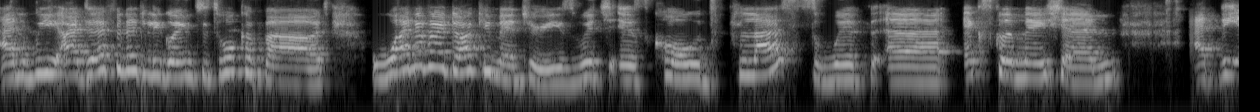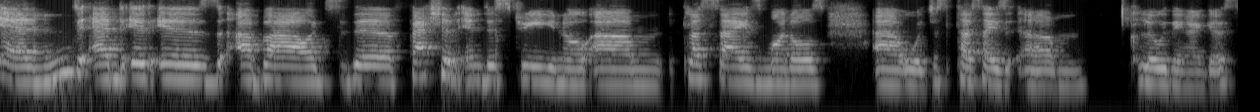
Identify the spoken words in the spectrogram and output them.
And we are definitely going to talk about one of her documentaries, which is called Plus with an exclamation at the end and it is about the fashion industry you know um, plus size models uh, or just plus size um, clothing, I guess,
